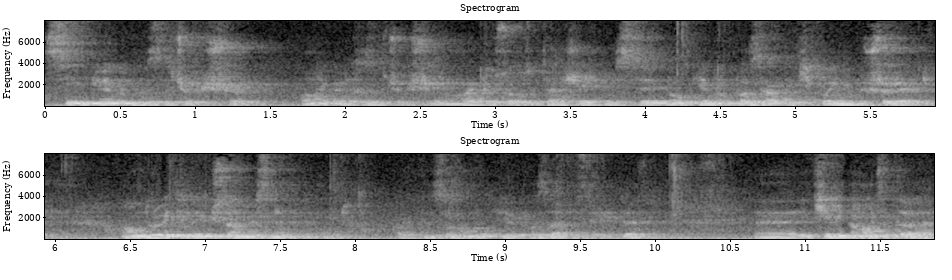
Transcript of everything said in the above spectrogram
Symbian'ın hızlı çöküşü, bana göre hızlı çöküşü, Microsoft'u tercih etmesi Nokia'nın pazardaki payını düşürerek Android'in yükselmesine neden oldu. Baktığınız zaman Nokia pazar lideriydi. 2006'da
